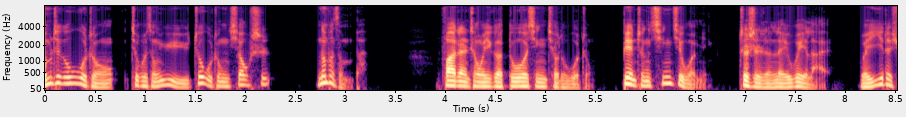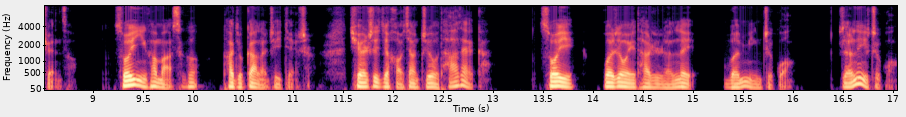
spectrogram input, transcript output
们这个物种就会从宇宙中消失。那么怎么办？发展成为一个多星球的物种，变成星际文明，这是人类未来唯一的选择。所以你看，马斯克他就干了这件事儿，全世界好像只有他在干。所以我认为他是人类文明之光，人类之光。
